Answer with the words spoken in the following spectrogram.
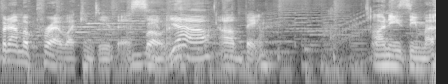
But I'm a pro. I can do this. you Well, know. yeah. I'll be on easy mode.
